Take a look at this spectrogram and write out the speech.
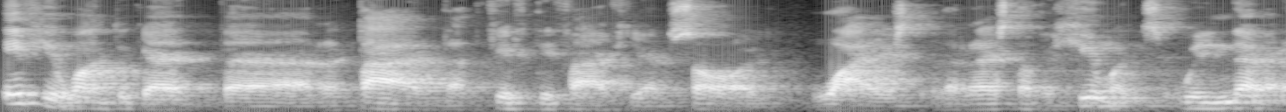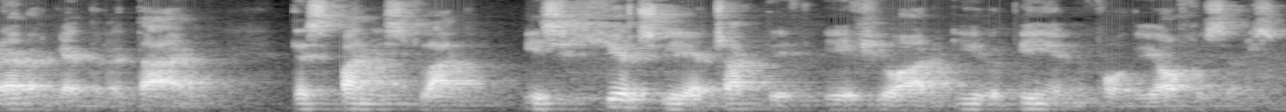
if you want to get uh, retired at 55 years old, whilst the rest of the humans will never ever get retired. The Spanish flag is hugely attractive if you are European for the officers.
